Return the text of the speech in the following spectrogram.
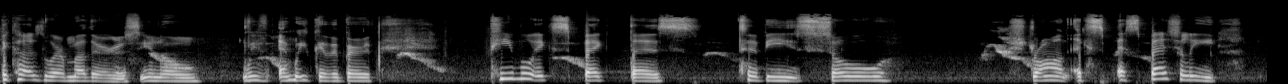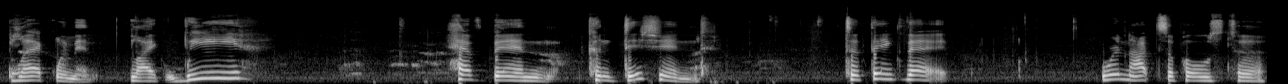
because we're mothers, you know, we've and we've given birth, people expect us to be so strong, especially black women. Like, we have been conditioned to think that we're not supposed to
